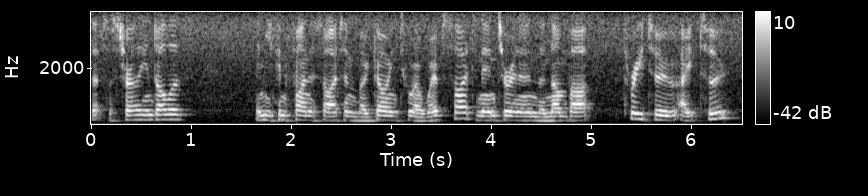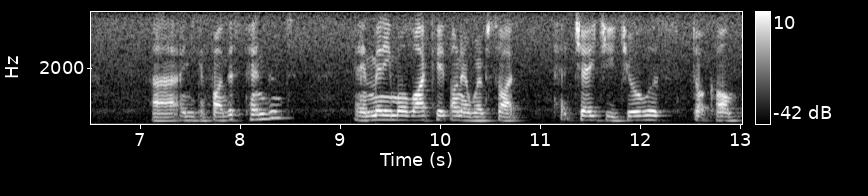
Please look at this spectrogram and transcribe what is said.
that's Australian dollars, and you can find this item by going to our website and entering in the number 3282, uh, and you can find this pendant and many more like it on our website at jgjewellers.com.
